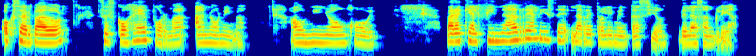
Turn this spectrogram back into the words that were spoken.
Observador se escoge de forma anónima a un niño o a un joven para que al final realice la retroalimentación de la asamblea.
